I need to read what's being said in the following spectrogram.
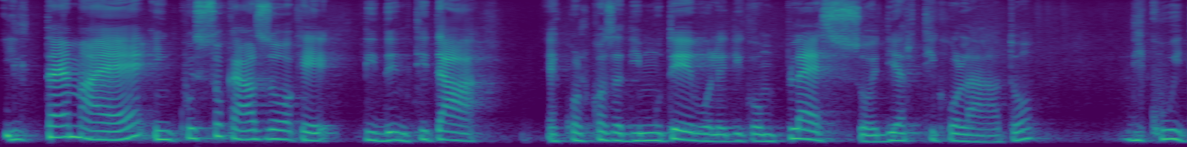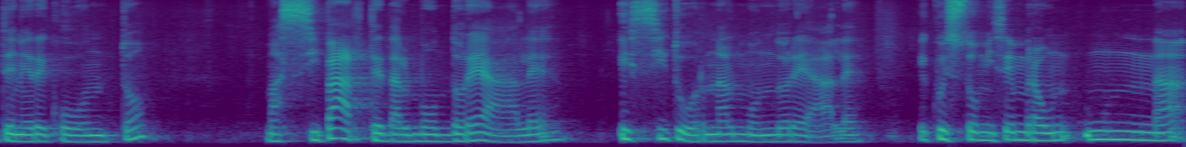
il tema è in questo caso che l'identità è qualcosa di mutevole, di complesso e di articolato, di cui tenere conto, ma si parte dal mondo reale e si torna al mondo reale. E questo mi sembra un, un,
